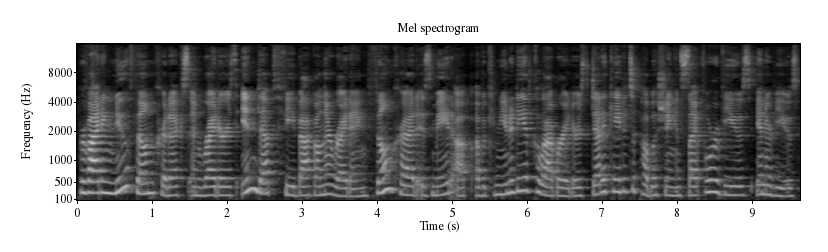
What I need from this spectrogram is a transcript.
Providing new film critics and writers in depth feedback on their writing, Film Cred is made up of a community of collaborators dedicated to publishing insightful reviews, interviews,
